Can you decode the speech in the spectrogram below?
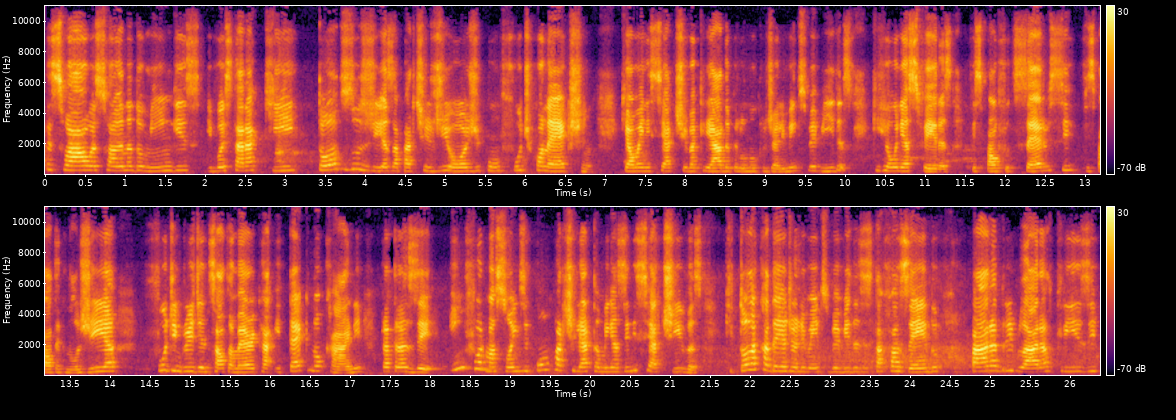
pessoal. Eu sou a Ana Domingues e vou estar aqui todos os dias a partir de hoje com o Food Connection, que é uma iniciativa criada pelo Núcleo de Alimentos e Bebidas, que reúne as feiras Fispal Food Service, Fispal Tecnologia, Food Ingredients South America e Tecnocarne para trazer informações e compartilhar também as iniciativas que toda a cadeia de alimentos e bebidas está fazendo para driblar a crise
